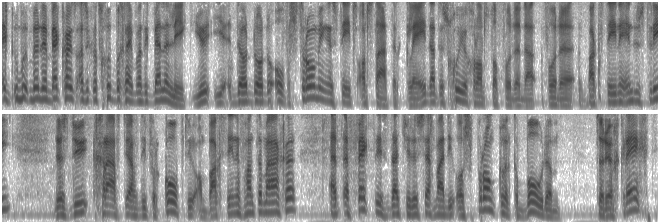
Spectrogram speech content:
Ik, meneer Bekhuis, als ik het goed begrijp, want ik ben een leek. Je, je- door, door de overstromingen steeds ontstaat er klei. Dat is goede grondstof voor de, voor de bakstenenindustrie. Dus die graaft u af, die verkoopt u om bakstenen van te maken. Het effect is dat je dus zeg maar die oorspronkelijke bodem terugkrijgt.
